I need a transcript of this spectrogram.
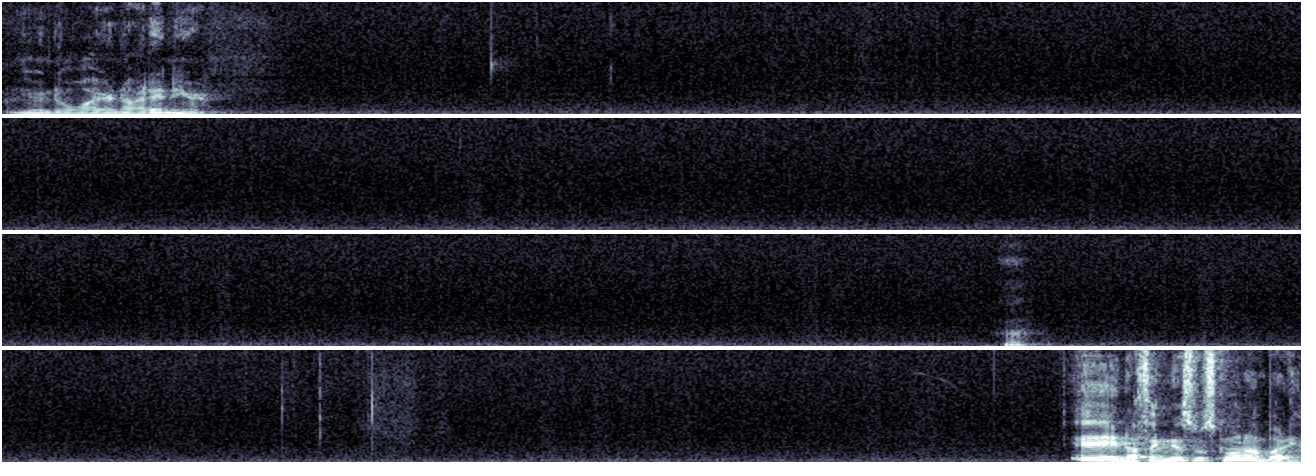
I don't even know why you're not in here. Hey, nothingness. What's going on, buddy?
